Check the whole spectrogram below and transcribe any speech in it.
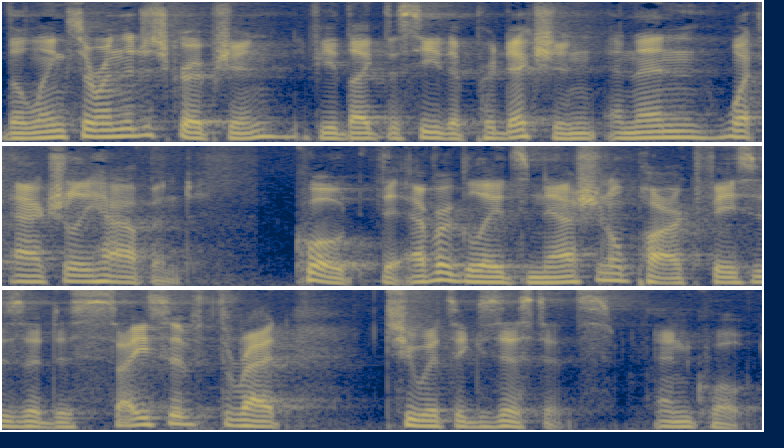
The links are in the description if you'd like to see the prediction and then what actually happened. Quote, the Everglades National Park faces a decisive threat to its existence, end quote.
